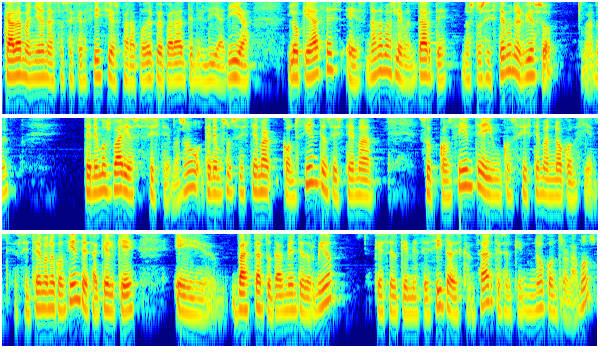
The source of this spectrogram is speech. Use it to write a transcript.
cada mañana estos ejercicios para poder prepararte en el día a día, lo que haces es nada más levantarte, nuestro sistema nervioso, tenemos varios sistemas, ¿no? Tenemos un sistema consciente, un sistema subconsciente y un sistema no consciente. El sistema no consciente es aquel que eh, va a estar totalmente dormido, que es el que necesita descansar, que es el que no controlamos.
